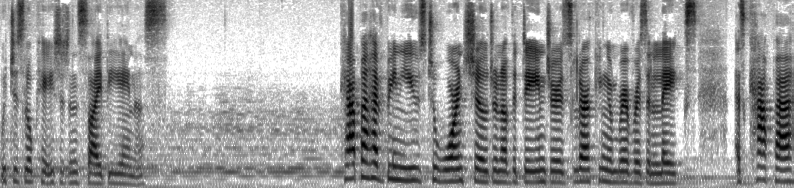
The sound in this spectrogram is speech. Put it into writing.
which is located inside the anus. Kappa have been used to warn children of the dangers lurking in rivers and lakes, as Kappa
